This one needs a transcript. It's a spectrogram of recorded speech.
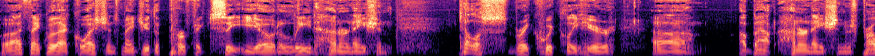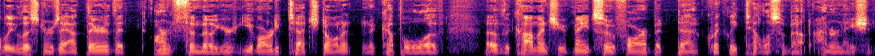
well, I think without questions made you the perfect CEO to lead Hunter Nation. Tell us very quickly here uh, about Hunter Nation. There's probably listeners out there that aren't familiar. You've already touched on it in a couple of, of the comments you've made so far, but uh, quickly tell us about Hunter Nation.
